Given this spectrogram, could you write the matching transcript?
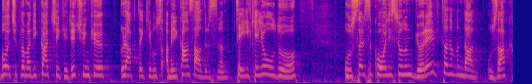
Bu açıklama dikkat çekici çünkü Irak'taki bu Amerikan saldırısının tehlikeli olduğu uluslararası koalisyonun görev tanımından uzak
